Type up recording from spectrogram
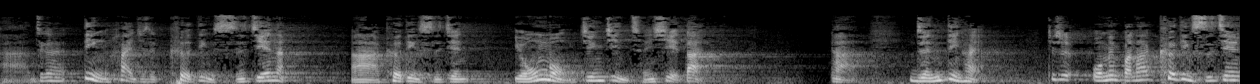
啊，这个定亥就是刻定时间呢啊，刻定时间。”勇猛精进成懈怠，啊，人定亥，就是我们把它刻定时间，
